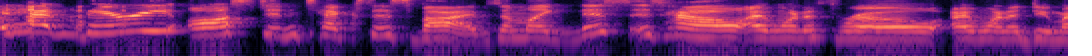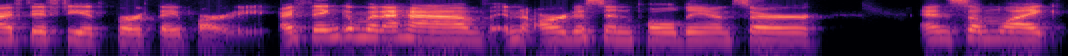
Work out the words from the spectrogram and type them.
it had very Austin, Texas vibes. I'm like, this is how I want to throw. I want to do my 50th birthday party. I think I'm going to have an artisan pole dancer and some like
